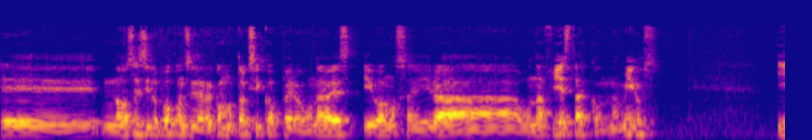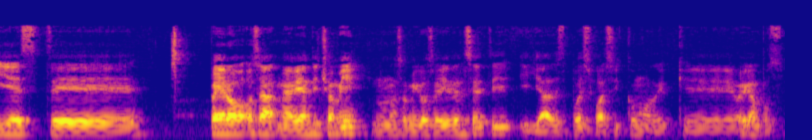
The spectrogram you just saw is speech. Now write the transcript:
eh, no sé si lo puedo considerar como tóxico, pero una vez íbamos a ir a una fiesta con amigos. Y este... Pero, o sea, me habían dicho a mí, unos amigos ahí del SETI, y ya después fue así como de que, oigan, pues,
